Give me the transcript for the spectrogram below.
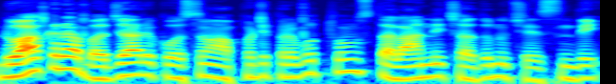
డ్వాక్రా బజారు కోసం అప్పటి ప్రభుత్వం స్థలాన్ని చదును చేసింది.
